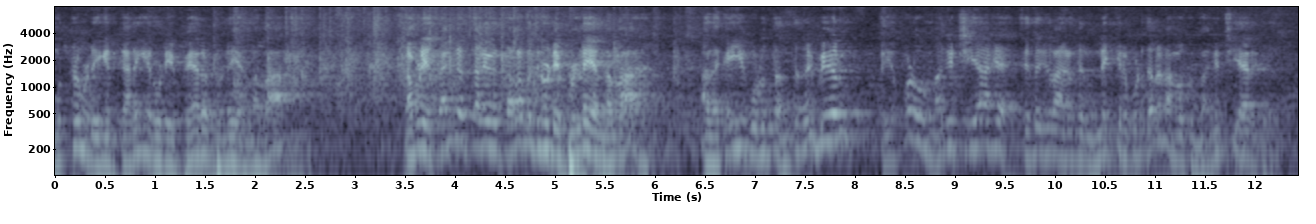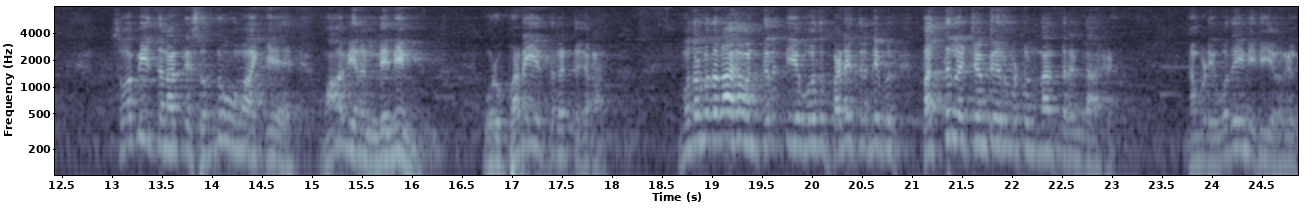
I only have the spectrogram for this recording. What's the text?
முத்தமிழர் கலைஞருடைய பேர பிள்ளை அல்லவா? நம்முடைய தங்க தலைவர் தளபதியினுடைய பிள்ளை அல்லவா? அதை கையை கொடுத்து அந்த பேரும் எவ்வளவு மகிழ்ச்சியாக செதுகிறார்கள் என்று நினைக்கிற பொழுதெல்லாம் நமக்கு மகிழ்ச்சியாக இருக்கிறது. சோவியத் நாட்டை சொர்க்கமாக்கிய மாவீரன் லெனின் ஒரு படையை திரட்டுகிறான். முதன் முதலாக அவன் திரட்டிய போது படை திரட்டிய போது பத்து லட்சம் பேர் மட்டும்தான் திரண்டார்கள். நம்முடைய உதயநிதி அவர்கள்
